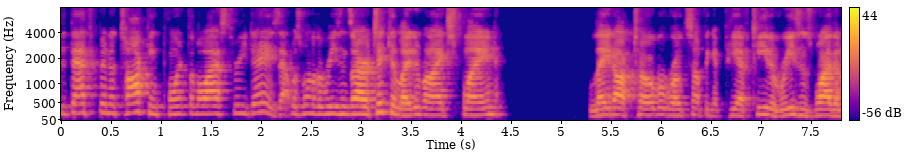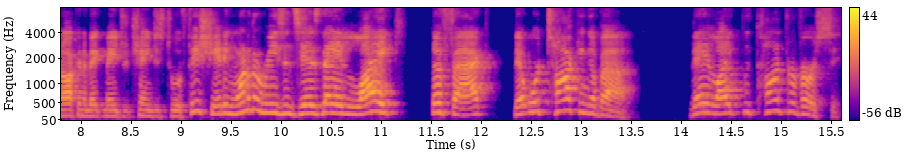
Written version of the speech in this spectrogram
that that's been a talking point for the last three days. That was one of the reasons I articulated when I explained late October, wrote something at PFT, the reasons why they're not going to make major changes to officiating. One of the reasons is they like the fact that we're talking about it. They like the controversy.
